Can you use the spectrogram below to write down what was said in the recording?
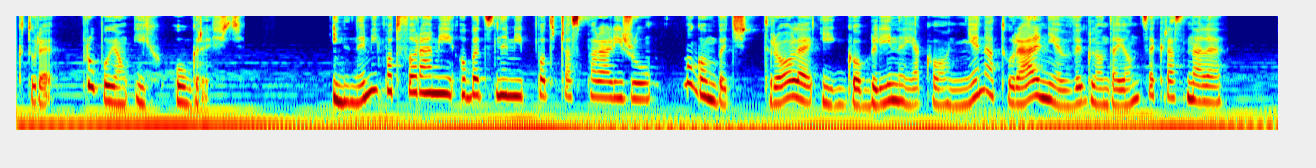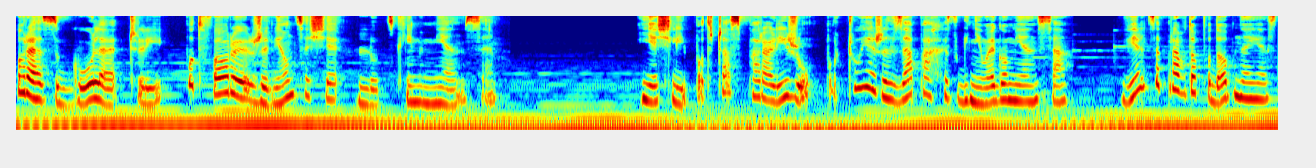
które próbują ich ugryźć. Innymi potworami obecnymi podczas paraliżu mogą być trole i gobliny jako nienaturalnie wyglądające krasnale oraz gule, czyli potwory żywiące się ludzkim mięsem. Jeśli podczas paraliżu poczujesz zapach zgniłego mięsa, wielce prawdopodobne jest,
